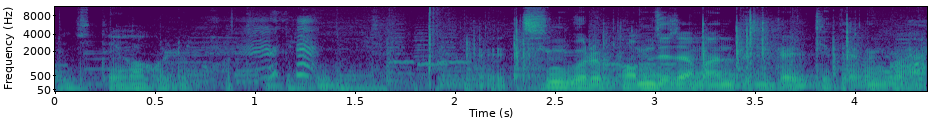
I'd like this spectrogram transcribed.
왠지 내가 걸릴 것 같은 느낌. 친구를 범죄자 만드니까 이렇게 되는 거야.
